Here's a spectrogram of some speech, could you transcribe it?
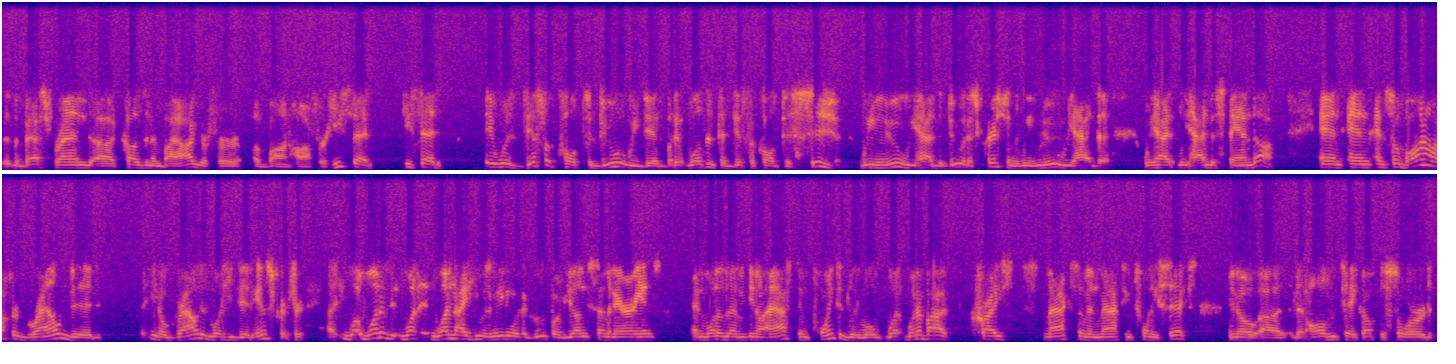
the best friend, uh, cousin, and biographer of Bonhoeffer, he said he said it was difficult to do what we did, but it wasn't a difficult decision. We knew we had to do it as Christians. We knew we had to we had we had to stand up, and and and so Bonhoeffer grounded. You know, grounded what he did in Scripture. Uh, one of the, one, one night he was meeting with a group of young seminarians, and one of them, you know, asked him pointedly, "Well, what, what about Christ's maxim in Matthew 26? You know, uh, that all who take up the sword,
